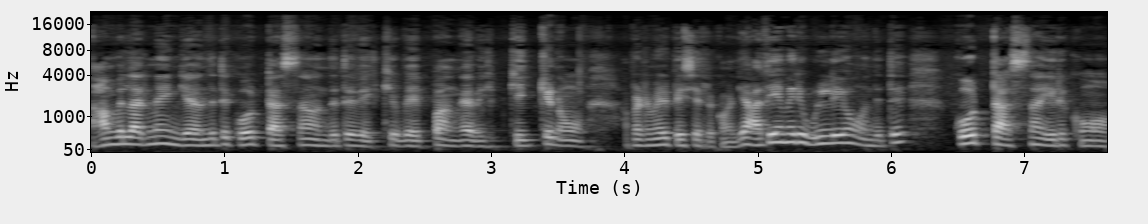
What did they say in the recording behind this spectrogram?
நாம் எல்லாருமே இங்கே வந்துட்டு கோட் டாஸ்க் தான் வந்துட்டு வைக்க வைப்பாங்க வைக்கணும் அப்படின்ற மாதிரி பேசிகிட்டு இருக்கோம் இல்லையா? அதேமாரி உள்ளேயும் வந்துட்டு கோட் டாஸ்க் தான் இருக்கும்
